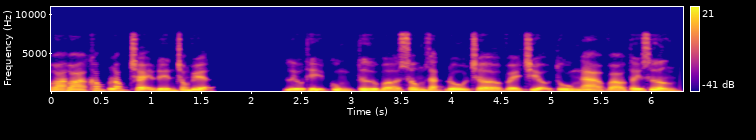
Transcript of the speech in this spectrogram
hoa hoa khóc lóc chạy đến trong viện. Lưu thị cùng từ bờ sông giặt đồ trở về triệu tú Nga vào Tây Sương.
